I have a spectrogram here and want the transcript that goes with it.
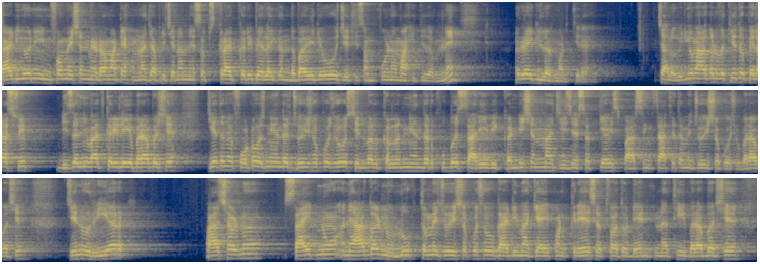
ગાડીઓની ઇન્ફોર્મેશન મેળવવા માટે હમણાં જ આપણી ચેનલને સબસ્ક્રાઇબ કરી બે લાઇકન દબાવી દેવું, જેથી સંપૂર્ણ માહિતી તમને રેગ્યુલર મળતી રહે. ચાલો, વિડીયોમાં આગળ વધીએ તો પહેલાં સ્વિફ્ટ ડીઝલની વાત કરી લઈએ બરાબર છે. જે તમે ફોટોઝની અંદર જોઈ શકો છો, સિલ્વર કલરની અંદર ખૂબ જ સારી એવી કન્ડિશનમાં જે જે સત્યાવીસ પાસિંગ સાથે તમે જોઈ શકો છો, બરાબર છે. જેનું રિયર પાછળનું સાઈડનું અને આગળનું લુક તમે જોઈ શકો છો, ગાડીમાં ક્યાંય પણ ક્રેશ અથવા તો ડેન્ટ નથી, બરાબર છે.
